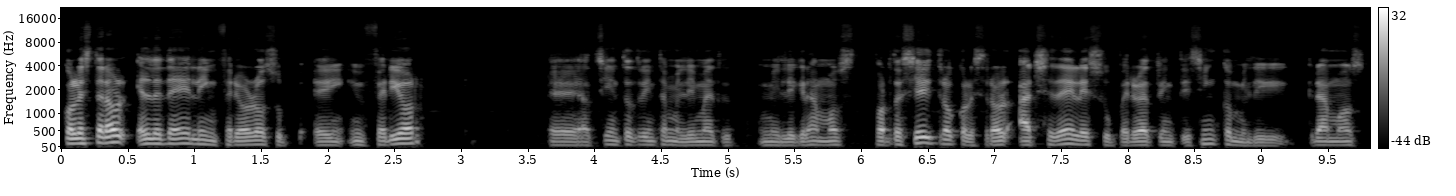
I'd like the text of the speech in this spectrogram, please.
colesterol LDL inferior, eh, eh, a 130 miligramos por decilitro, colesterol HDL superior a 35 miligramos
